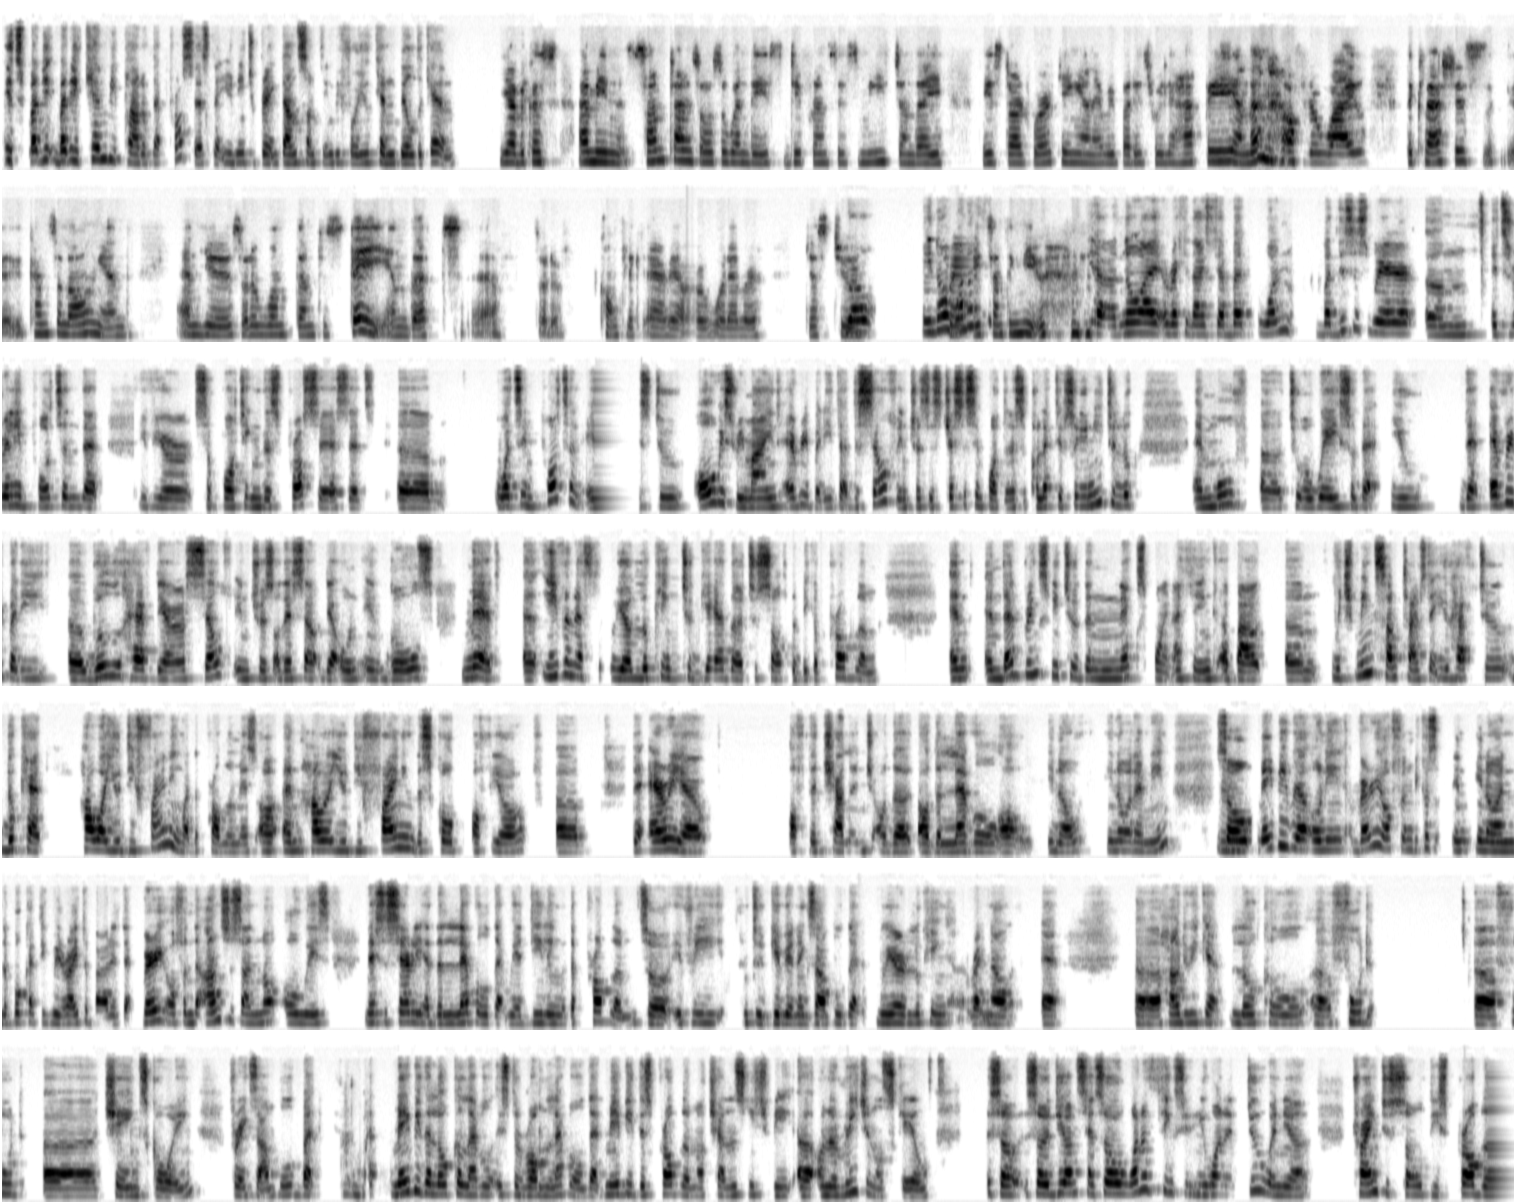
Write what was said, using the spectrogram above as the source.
it's but it, but it can be part of that process that you need to break down something before you can build again. Yeah because i mean sometimes also when these differences meet and they they start working and everybody's really happy and then after a while the clashes uh, comes along and and you sort of want them to stay in that uh, sort of conflict area or whatever just to well, you know create one of, something new. Yeah no i recognize that but one but this is where um, it's really important that if you're supporting this process that um, what's important is, is to always remind everybody that the self-interest is just as important as the collective. So you need to look and move uh, to a way so that you that everybody uh, will have their self-interest or their, self, their own goals met uh, even as we are looking together to solve the bigger problem. And, and that brings me to the next point, I think, about um, which means sometimes that you have to look at how are you defining what the problem is, or, and how are you defining the scope of your uh, the area of the challenge or the or the level or you know you know what I mean. Mm. So maybe we're only very often because in you know in the book I think we write about it that very often the answers are not always necessarily at the level that we are dealing with the problem. So if we, to give you an example, that we are looking right now at uh, how do we get local uh, food uh, food uh, chains going, for example, but but maybe the local level is the wrong level that maybe this problem or challenge needs to be uh, on a regional scale. So so do you understand? So one of the things you want to do when you're trying to solve these problems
